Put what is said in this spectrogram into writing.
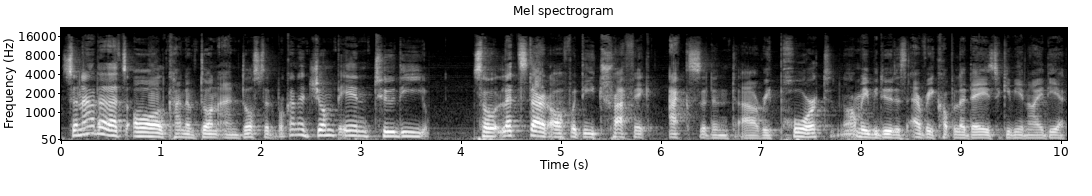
So now that that's all kind of done and dusted, we're going to jump into the so let's start off with the traffic accident uh, report. Normally, we do this every couple of days to give you an idea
